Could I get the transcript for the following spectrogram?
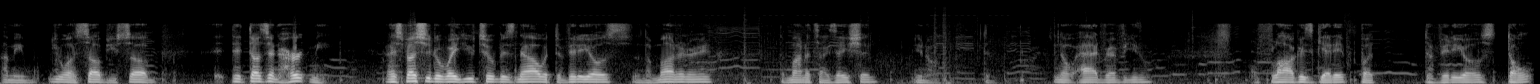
I mean, you want sub, you sub. It, it doesn't hurt me, and especially the way YouTube is now with the videos and the monitoring, the monetization. You know, the, no ad revenue. Vloggers get it, but the videos don't.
